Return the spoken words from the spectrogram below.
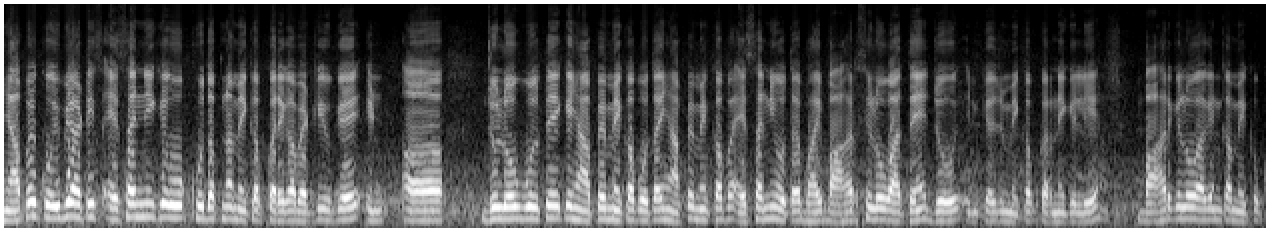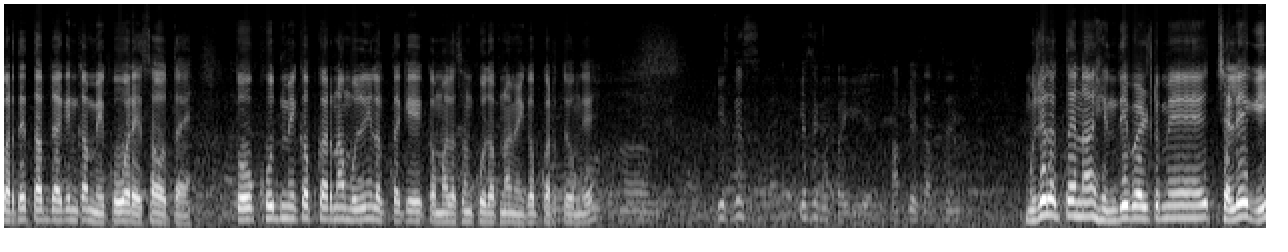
यहाँ पर कोई भी आर्टिस्ट ऐसा नहीं कि वो खुद अपना मेकअप करेगा बैठ के, क्योंकि जो लोग बोलते हैं कि यहाँ पे मेकअप होता है, यहाँ पे मेकअप ऐसा नहीं होता है। भाई, बाहर से लोग आते हैं जो इनके जो मेकअप करने के लिए, बाहर के लोग आगे इनका मेकअप करते हैं, तब जाके इनका मेकओवर ऐसा होता है। तो खुद मेकअप करना मुझे नहीं लगता कि कमल हसन खुद अपना मेकअप करते होंगे। बिज़नेस कैसे कर पाएगी आपके हिसाब से? मुझे लगता है ना, हिंदी बेल्ट में चलेगी।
